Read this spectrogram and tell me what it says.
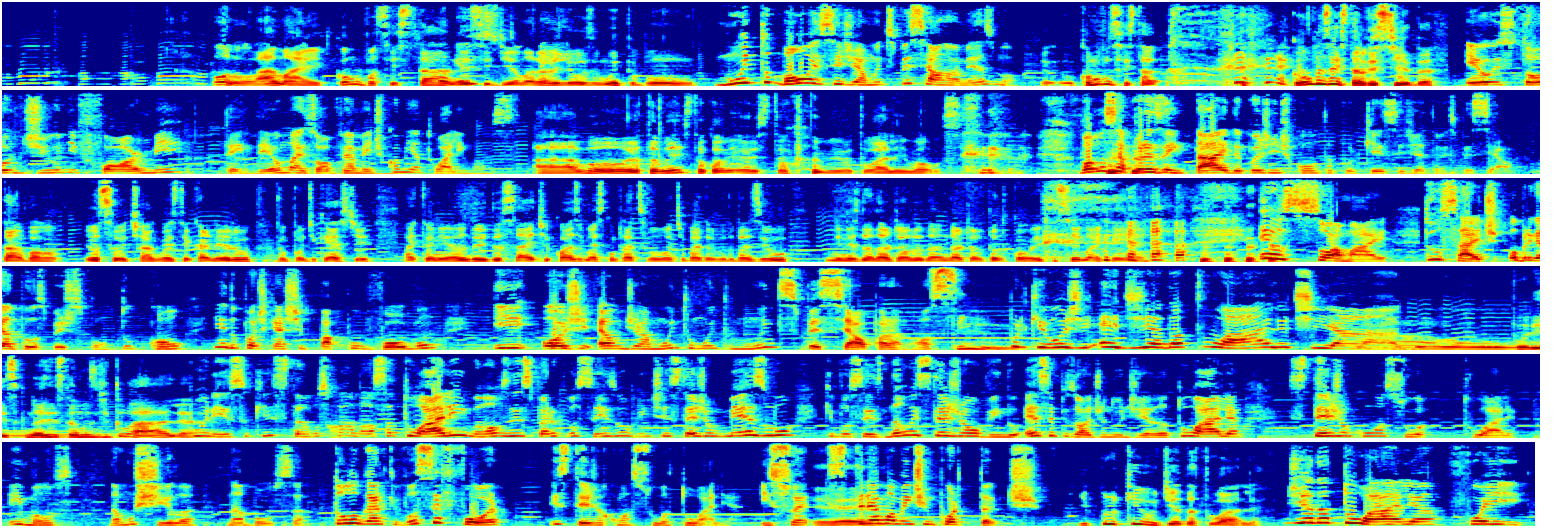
Olá, Mai. Como você está nesse estou dia bem. maravilhoso? Muito bom. Muito bom esse dia, muito especial, não é mesmo? Como você está? Como você está vestida? Eu estou de uniforme, entendeu? Mas obviamente com a minha toalha em mãos. Ah, bom. Eu também estou com a, minha- eu estou com a minha toalha em mãos. Vamos se apresentar e depois a gente conta por que esse dia é tão especial. Tá bom. Eu sou o Thiago Wester Carneiro, do podcast Pythoniando e do site quase mais completo do Brasil, ministro da Andartolo, da Andartolo.com. E você, Mai, quem é? Eu sou a Mai, do site obrigadopelospeixes.com e do podcast Papo Vogon. E hoje é um dia muito, muito, muito especial para nós. Sim. Porque hoje é dia da toalha, Tiago. Por isso que nós estamos de toalha. Por isso que estamos com a nossa toalha em mãos e espero que vocês, ouvintes, estejam, mesmo que vocês não estejam ouvindo esse episódio no dia da toalha, estejam com a sua toalha em mãos, na mochila, na bolsa, todo lugar que você for, esteja com a sua toalha. Isso é, É. extremamente importante. E por que o dia da toalha? Dia da toalha foi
